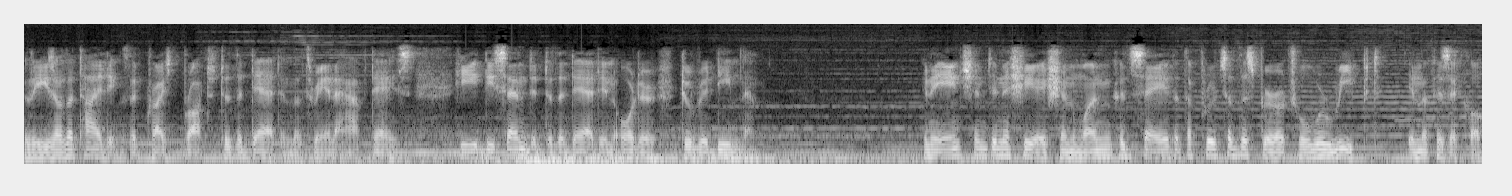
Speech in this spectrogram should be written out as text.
These are the tidings that Christ brought to the dead in the three and a half days. He descended to the dead in order to redeem them. In the ancient initiation, one could say that the fruits of the spiritual were reaped in the physical.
